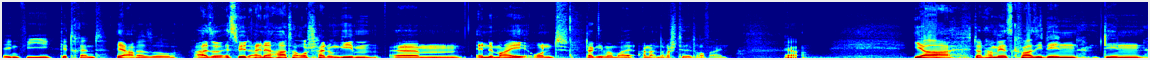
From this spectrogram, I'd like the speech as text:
irgendwie getrennt. Ja. Also, also es wird eine harte Ausscheidung geben ähm, Ende Mai und da gehen wir mal an anderer Stelle drauf ein. Ja. Ja, dann haben wir jetzt quasi den, den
